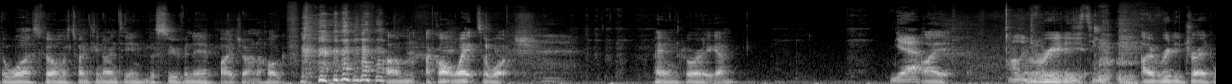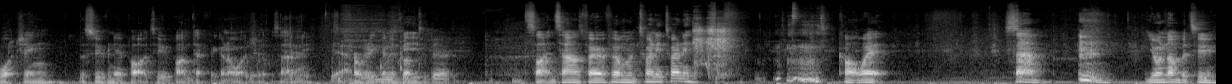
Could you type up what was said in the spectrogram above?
The worst film of 2019, The Souvenir by Joanna Hogg. um, I can't wait to watch Pain and Glory again. Yeah, I I'll enjoy really. I really dread watching The Souvenir Part 2, but I'm definitely going to watch it, sadly. Yeah, it's probably going to be to do. Sight and Sound's favourite film of 2020. Can't wait. Sam, your number two,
